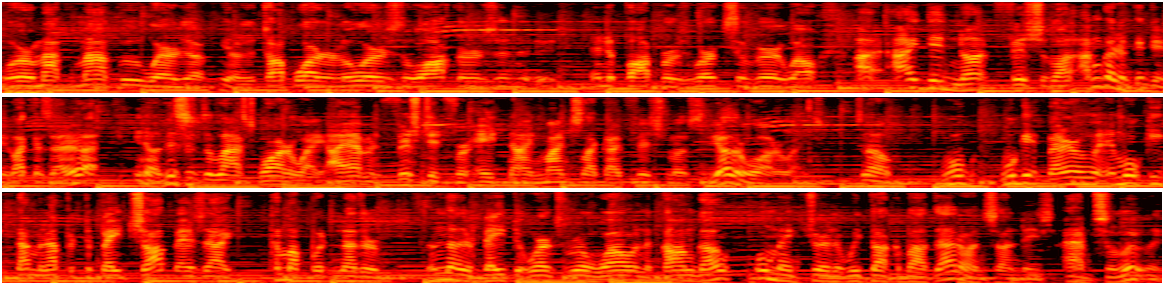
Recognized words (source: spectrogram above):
or Mapu where the you know the top water lures, the walkers, and and the poppers work so very well. I, I did not fish a lot. I'm going to continue. Like I said, you know, this is the last waterway. I haven't fished it for eight, nine months like I fished most of the other waterways. So we'll we'll get better and we'll keep coming up at the bait shop as I come up with another another bait that works real well in the Congo. We'll make sure that we talk about that on Sundays. Absolutely.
